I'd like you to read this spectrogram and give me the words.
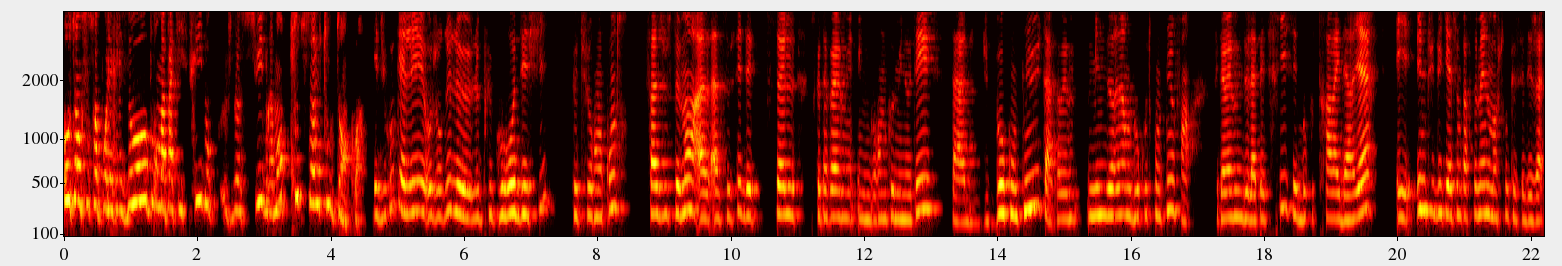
autant que ce soit pour les réseaux, pour ma pâtisserie. Donc, je suis vraiment toute seule tout le temps. Et du coup, quel est aujourd'hui le, plus gros défi que tu rencontres face justement à, ce fait d'être seule, parce que tu as quand même une grande communauté, tu as du, beau contenu, tu as quand même, mine de rien, beaucoup de contenu. Enfin, c'est quand même de la pâtisserie, c'est beaucoup de travail derrière. Et une publication par semaine, moi, je trouve que c'est déjà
